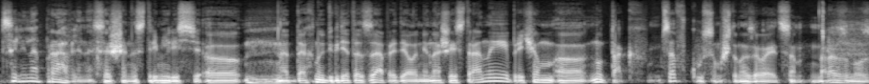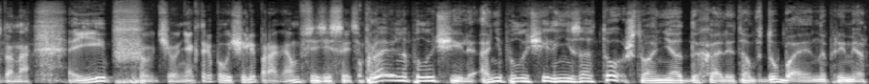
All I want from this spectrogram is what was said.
целенаправленно совершенно стремились э, отдохнуть где-то за пределами нашей страны, причем, э, ну так, со вкусом, что называется, разнуздано. И, пф, чего, некоторые получили по рогам в связи с этим. Правильно получили. Они получили не за то, что они отдыхали там в Дубае, например.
